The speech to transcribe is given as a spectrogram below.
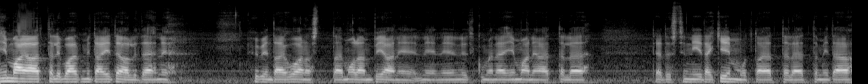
himaan ja ajatteli vaan, että mitä itse oli tehnyt hyvin tai huonosti tai molempia, niin, niin, niin nyt kun menee himaan ja ajattelee tietysti niitäkin, mutta ajattelee, että mitä,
